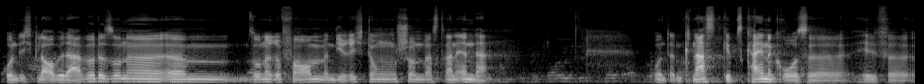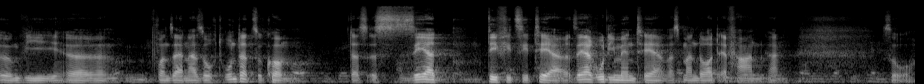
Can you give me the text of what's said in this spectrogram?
Und ich glaube, da würde so eine, ähm, so eine Reform in die Richtung schon was dran ändern. Und im Knast gibt es keine große Hilfe, irgendwie äh, von seiner Sucht runterzukommen. Das ist sehr defizitär, sehr rudimentär, was man dort erfahren kann. So.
